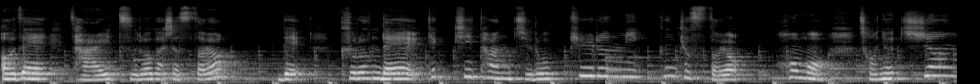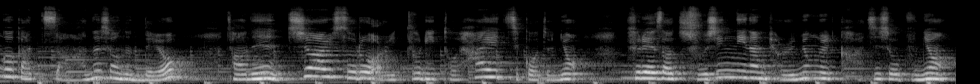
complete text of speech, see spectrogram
어제잘들어가셨어요네그런데택시탄뒤로필름이끊겼어요어머전혀취한것같지않으셨는데요저는취할수록얼굴이더하얘지거든요그래서주신이란별명을가지셨군요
